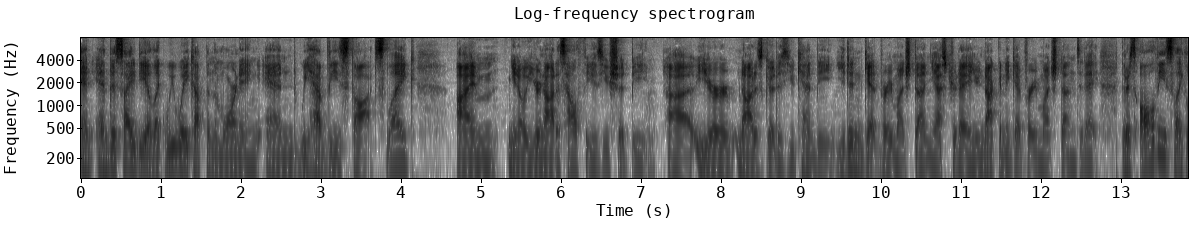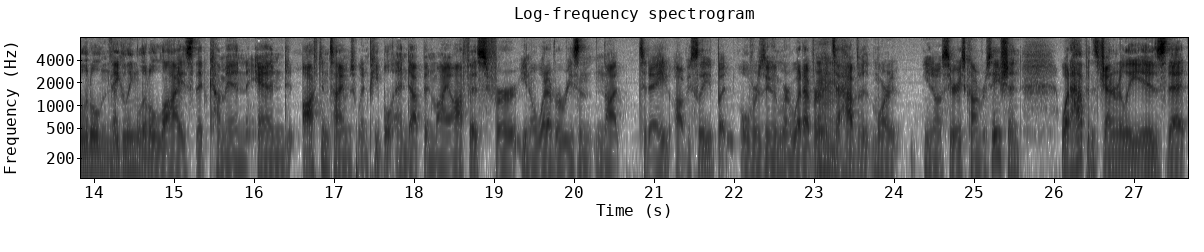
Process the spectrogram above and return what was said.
and and this idea, like we wake up in the morning and we have these thoughts, like I'm, you know, you're not as healthy as you should be. Uh, you're not as good as you can be. You didn't get very much done yesterday, and you're not going to get very much done today. There's all these like little niggling little lies that come in, and oftentimes when people end up in my office for you know whatever reason, not today obviously, but over Zoom or whatever, to have a more you know serious conversation, what happens generally is that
